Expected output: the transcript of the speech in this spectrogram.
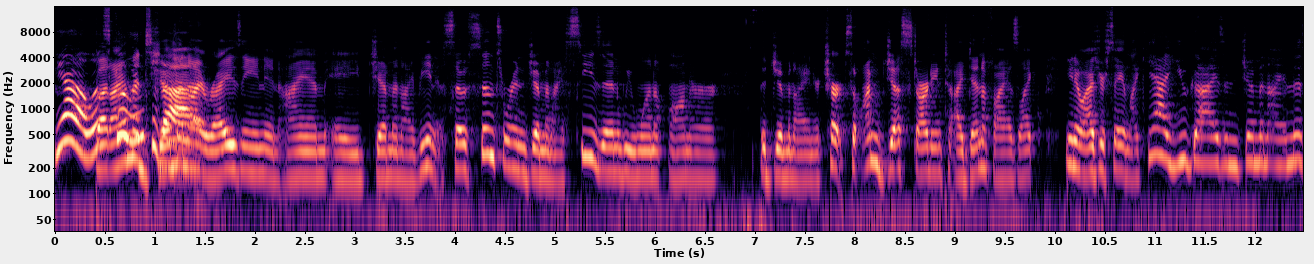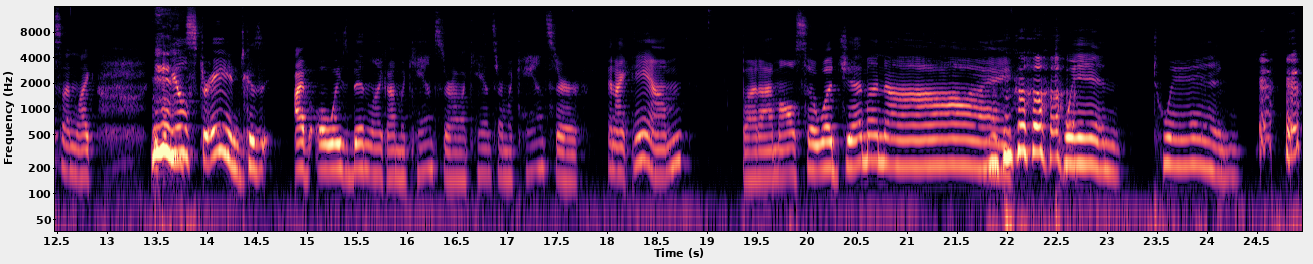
yeah, let's but go I'm a into Gemini that. rising and I am a Gemini Venus. So since we're in Gemini season, we want to honor the Gemini in your chart. So I'm just starting to identify as like, you know, as you're saying like, yeah, you guys and Gemini and this, I'm like, it feels strange because I've always been like, I'm a Cancer, I'm a Cancer, I'm a Cancer, and I am, but I'm also a Gemini, twin, twin.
